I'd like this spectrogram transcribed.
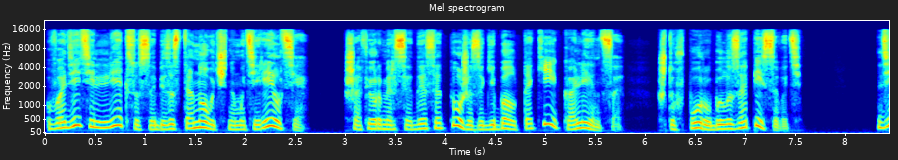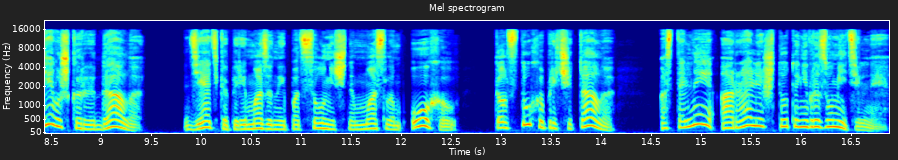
Водитель «Лексуса» безостановочно матерился, шофёр «Мерседеса» тоже загибал такие коленца, что впору было записывать. Девушка рыдала, дядька, перемазанный подсолнечным маслом, охал, толстуха причитала, Остальные орали что-то невразумительное.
